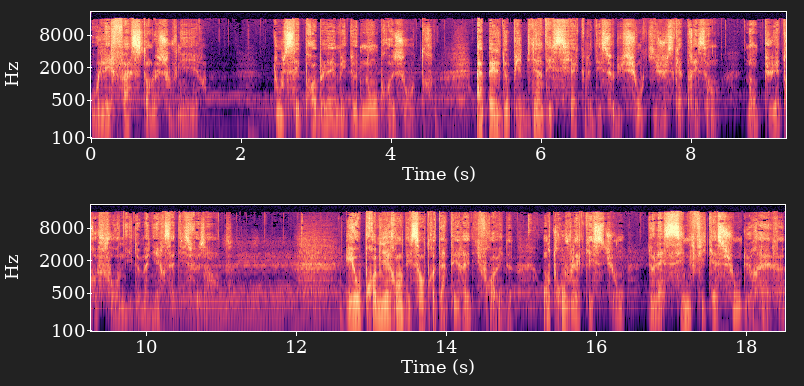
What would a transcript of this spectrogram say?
ou l'efface dans le souvenir. Tous ces problèmes et de nombreux autres appelle depuis bien des siècles des solutions qui jusqu'à présent n'ont pu être fournies de manière satisfaisante. Et au premier rang des centres d'intérêt, dit Freud, on trouve la question de la signification du rêve.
